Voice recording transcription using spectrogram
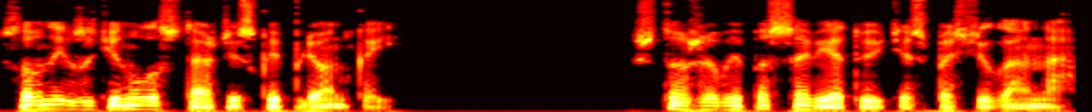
словно их затянуло старческой пленкой. «Что же вы посоветуете?» — спросила она.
